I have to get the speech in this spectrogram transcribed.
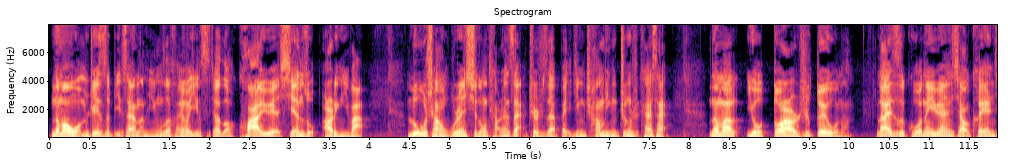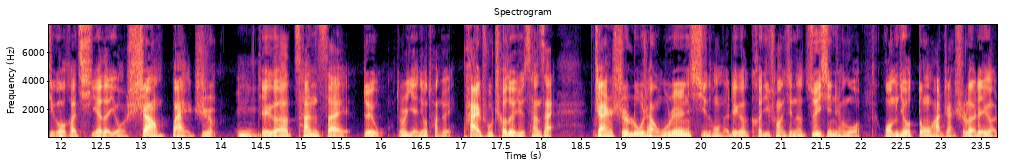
那么我们这次比赛呢，名字很有意思，叫做“跨越险阻二零一八路上无人系统挑战赛”。这是在北京昌平正式开赛。那么有多少支队伍呢？来自国内院校、科研机构和企业的有上百支。嗯，这个参赛队伍就是研究团队派出车队去参赛。展示陆上无人系统的这个科技创新的最新成果，我们就动画展示了这个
